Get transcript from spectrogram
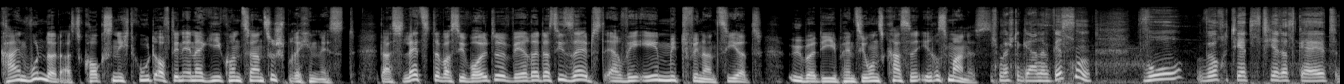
Kein Wunder, dass Cox nicht gut auf den Energiekonzern zu sprechen ist. Das Letzte, was sie wollte, wäre, dass sie selbst RWE mitfinanziert über die Pensionskasse ihres Mannes. Ich möchte gerne wissen, wo wird jetzt hier das Geld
